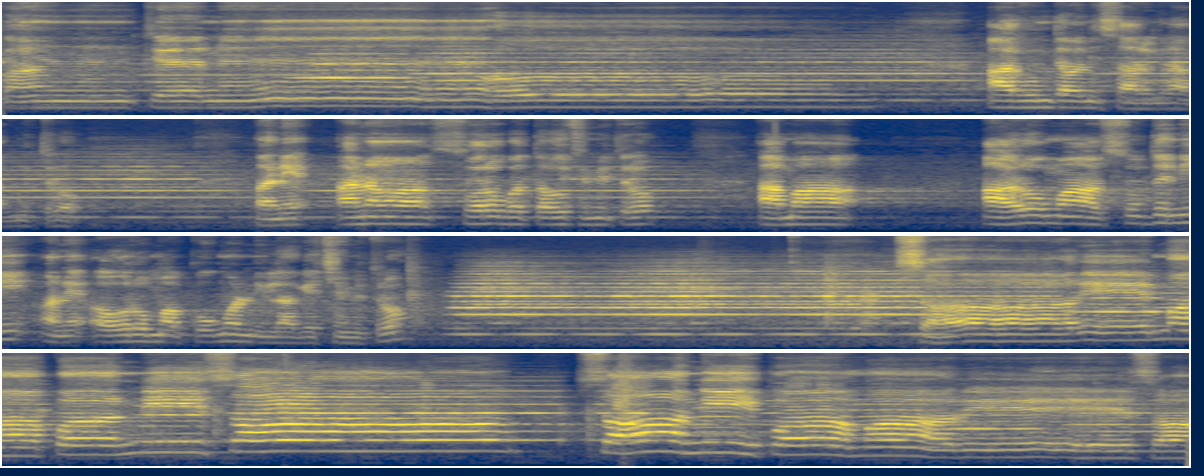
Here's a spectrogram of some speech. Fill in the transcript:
કંચન હો આ વૃંદાવની સારંગરાગ મિત્રો. અને આના સ્વરો બતાવું છું મિત્રો. આમાં આરોમાં શુદ્ધની અને અવરોમાં કોમળની લાગે છે મિત્રો. સારે મા પની સા સાની પમારે સા.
